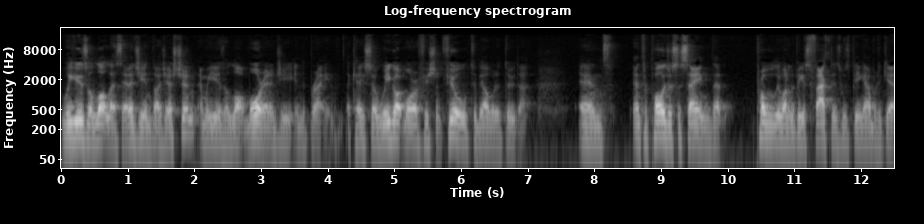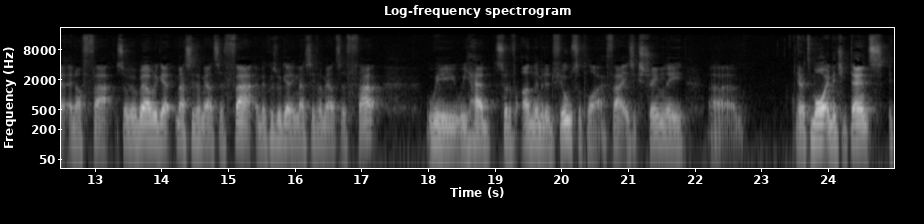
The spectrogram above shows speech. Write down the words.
We use a lot less energy in digestion and we use a lot more energy in the brain. Okay, so we got more efficient fuel to be able to do that. And anthropologists are saying that probably one of the biggest factors was being able to get enough fat. So we were able to get massive amounts of fat, and because we're getting massive amounts of fat, we we had sort of unlimited fuel supply. Fat is extremely, um, you know, it's more energy dense. It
